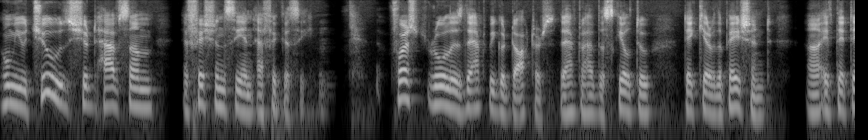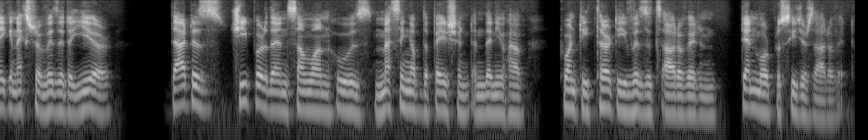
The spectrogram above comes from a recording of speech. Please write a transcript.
whom you choose should have some efficiency and efficacy. First rule is they have to be good doctors. They have to have the skill to take care of the patient. Uh, if they take an extra visit a year, that is cheaper than someone who is messing up the patient and then you have 20, 30 visits out of it and 10 more procedures out of it.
